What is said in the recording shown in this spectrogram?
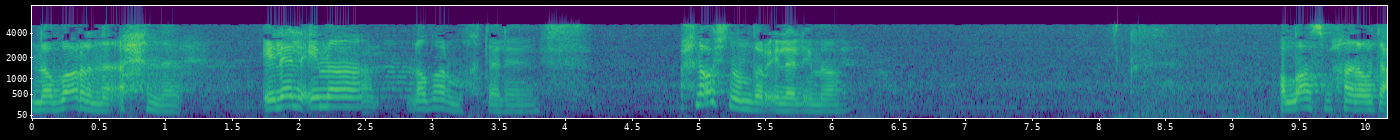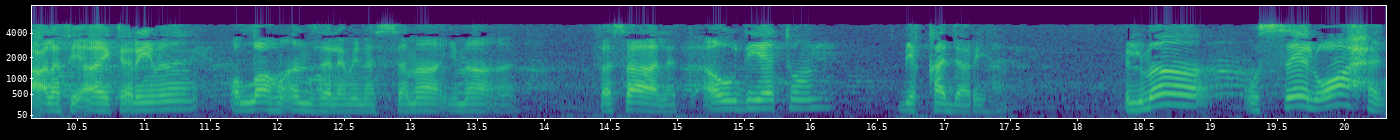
نظرنا إحنا إلى الإمام نظر مختلف. إحنا وش ننظر إلى الإمام؟ الله سبحانه وتعالى في آية كريمة والله أنزل من السماء ماء فسالت أودية بقدرها. الماء والسيل واحد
